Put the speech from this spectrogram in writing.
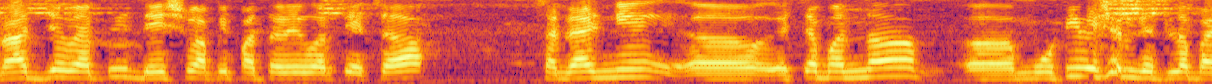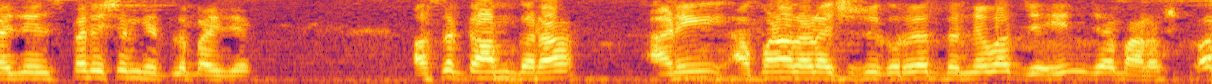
राज्यव्यापी देशव्यापी पातळीवरती याचा सगळ्यांनी याच्यामधनं मोटिवेशन घेतलं पाहिजे इन्स्पिरेशन घेतलं पाहिजे. असं काम करा आणि आपण हा लढा यशस्वी करूया धन्यवाद. जय हिंद. जय महाराष्ट्र.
